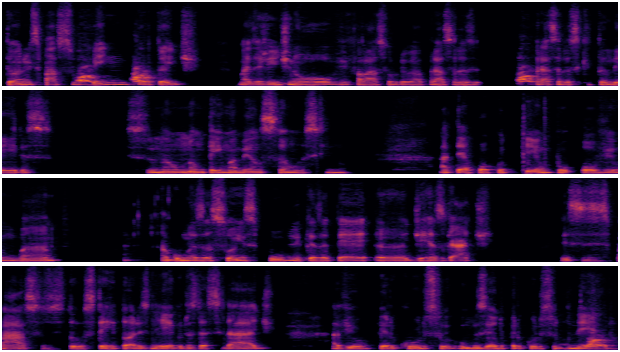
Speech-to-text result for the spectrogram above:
então era um espaço bem importante, mas a gente não ouve falar sobre a Praça das, Praça das Quitandeiras, isso não, não tem uma menção, assim. Até pouco tempo houve uma, algumas ações públicas até uh, de resgate desses espaços, dos territórios negros da cidade. Havia o percurso, o Museu do Percurso do Negro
